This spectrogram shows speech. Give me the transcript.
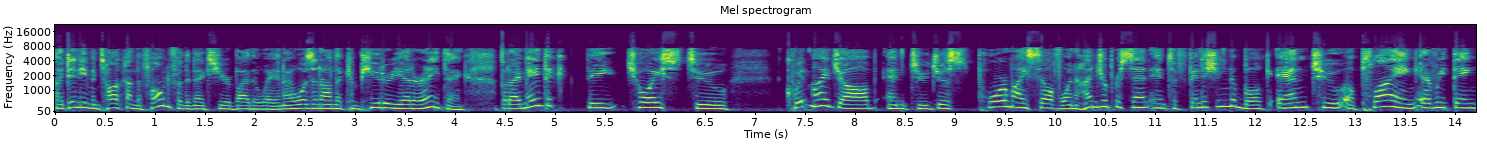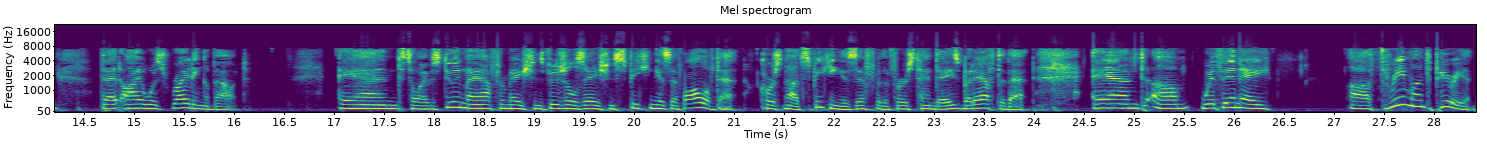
I didn't even talk on the phone for the next year, by the way, and I wasn't on the computer yet or anything. But I made the, the choice to quit my job and to just pour myself 100% into finishing the book and to applying everything that I was writing about. And so I was doing my affirmations, visualizations, speaking as if all of that. Of course, not speaking as if for the first 10 days, but after that. And um, within a uh, three month period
